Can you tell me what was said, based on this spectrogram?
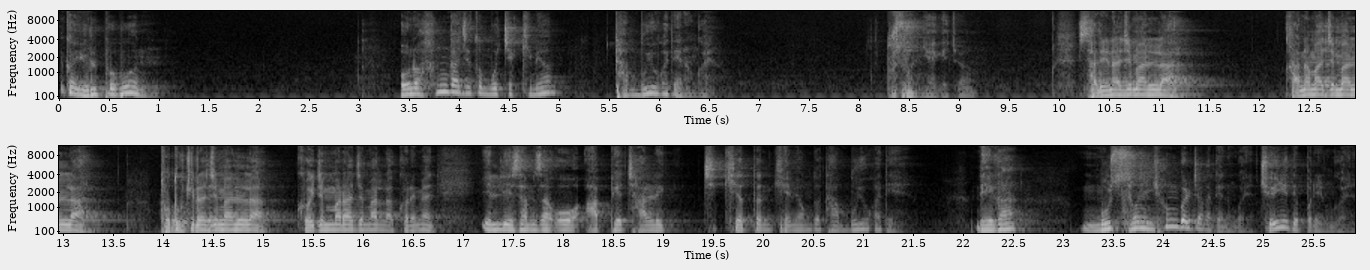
그러니까 율법은 어느 한 가지도 못 지키면 다 무효가 되는 거예요 무서운 이야기죠. 살인하지 말라 간음하지 말라 도둑질하지 말라 거짓말하지 말라. 그러면 1, 2, 3, 4, 5 앞에 잘 지켰던 계명도 다 무효가 돼. 내가 무슨 형벌자가 되는 거예요? 죄인이 돼버리는 거예요.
